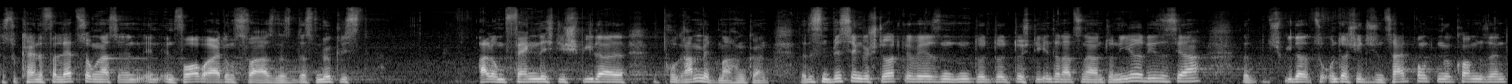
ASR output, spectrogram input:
dass du keine Verletzungen hast in, in, in Vorbereitungsphasen, dass, dass möglichst allumfänglich die Spieler das Programm mitmachen können. Das ist ein bisschen gestört gewesen durch, durch die internationalen Turniere dieses Jahr, Spieler zu unterschiedlichen Zeitpunkten gekommen sind.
